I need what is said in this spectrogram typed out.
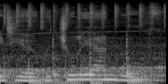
Radio with Julianne Wolf.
